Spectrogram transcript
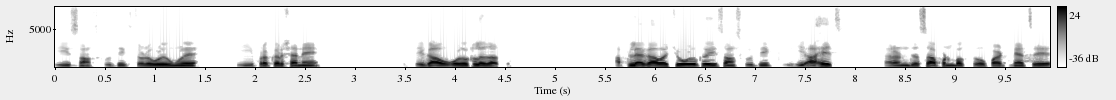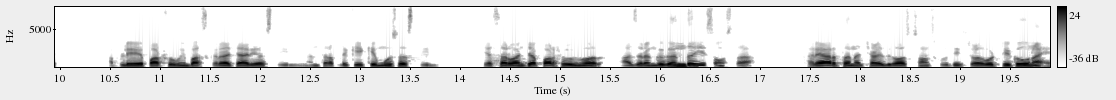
ही सांस्कृतिक चळवळीमुळे ही प्रकर्षाने ते गाव ओळखलं जातं. आपल्या गावाची ओळख ही सांस्कृतिक ही आहेच. कारण जसं आपण बघतो पाटण्याचे आपले पार्श्वभूमी भास्कराचार्य असतील नंतर आपले के के मूस असतील या सर्वांच्या पार्श्वभूमीवर आज रंगगंध ही संस्था खऱ्या अर्थानं चाळीसगावात सांस्कृतिक चळवळ टिकवून आहे.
